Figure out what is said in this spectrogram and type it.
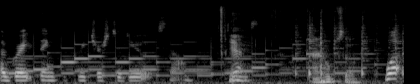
a great thing for preachers to do. So, yeah. I hope so. Well,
